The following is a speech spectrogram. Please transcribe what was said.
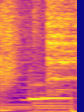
you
